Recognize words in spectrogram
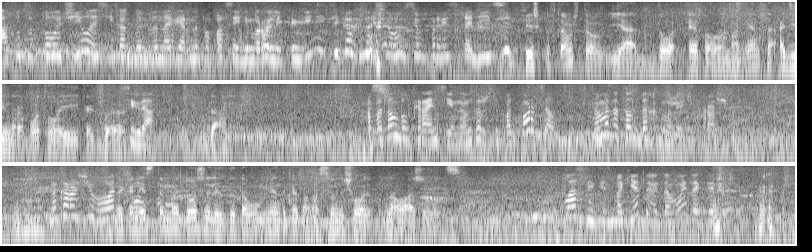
А тут вот получилось, и как бы вы, наверное, по последним роликам видите, как начало все происходить. Фишка в том, что я до этого момента один работал и как бы, Всегда. да. А потом был карантин, он тоже все подпортил, но мы зато отдохнули очень хорошо. Ну, короче, вот. Наконец-то мы дожили до того момента, когда у нас все начало налаживаться. Классно идти с пакетами домой, так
